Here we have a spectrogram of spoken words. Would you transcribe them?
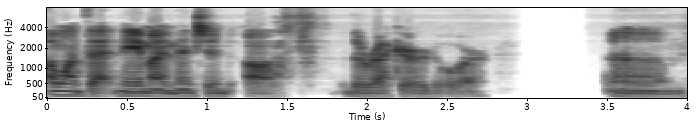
I want that name I mentioned off the record," or um,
